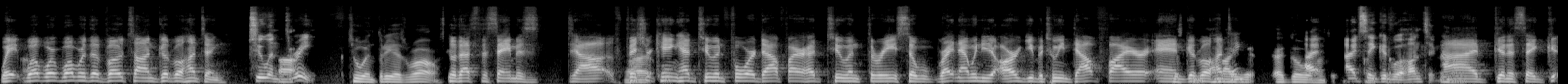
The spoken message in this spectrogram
Wait, what were what were the votes on Good Will Hunting? Two and Uh, three. two and three as well. So that's the same as Doubt. Fisher Right. King had two and four. Doubtfire had two and three. So right now we need to argue between Doubtfire and Listen, Good Will Hunting. even- uh, Goodwill I, Hunting. I'd say Good Will Hunting. I'm gonna say G-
